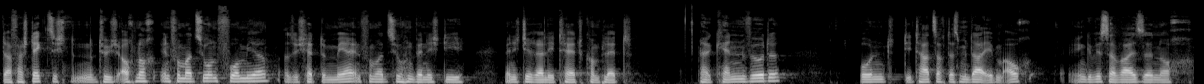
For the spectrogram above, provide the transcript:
da versteckt sich natürlich auch noch Information vor mir. Also ich hätte mehr Informationen, wenn ich die, wenn ich die Realität komplett erkennen würde. Und die Tatsache, dass mir da eben auch in gewisser Weise noch,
